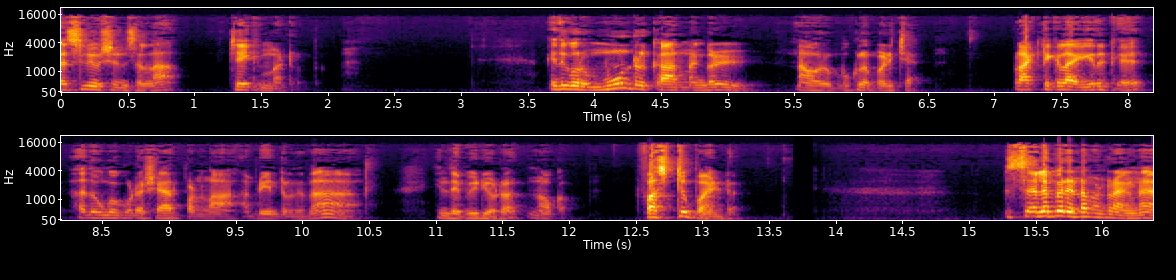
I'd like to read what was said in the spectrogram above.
ரெசல்யூஷன்ஸ் எல்லாம் ஜெயிக்க மாட்டேறது இதுக்கு ஒரு மூன்று காரணங்கள் நான் ஒரு புக்கில் படித்தேன் ப்ராக்டிக்கலாக இருக்குது அது உங்கள் கூட ஷேர் பண்ணலாம் அப்படின்றது தான் இந்த வீடியோட நோக்கம். ஃபஸ்ட்டு பாயிண்ட்டு சில பேர் என்ன பண்ணுறாங்கன்னா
